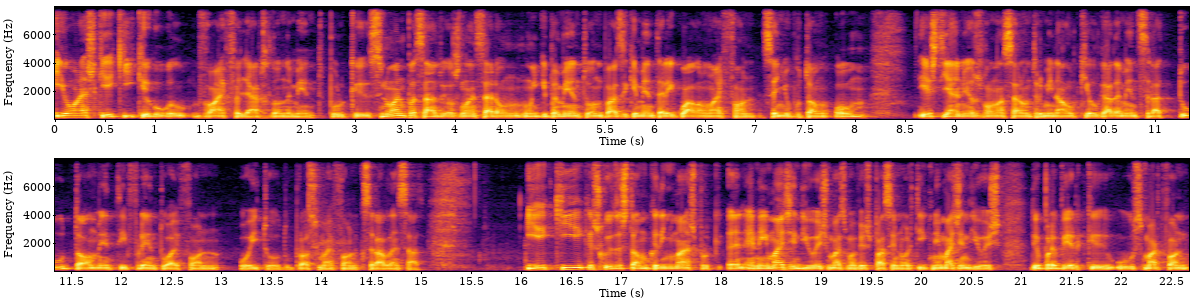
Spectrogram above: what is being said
E eu acho que é aqui que a Google vai falhar redondamente, porque se no ano passado eles lançaram um equipamento onde basicamente era igual a um iPhone sem o botão Home, este ano eles vão lançar um terminal que alegadamente será totalmente diferente do iPhone 8 ou do próximo iPhone que será lançado. E aqui é que as coisas estão um bocadinho mais, porque na imagem de hoje, mais uma vez passem no artigo, na imagem de hoje deu para ver que o smartphone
